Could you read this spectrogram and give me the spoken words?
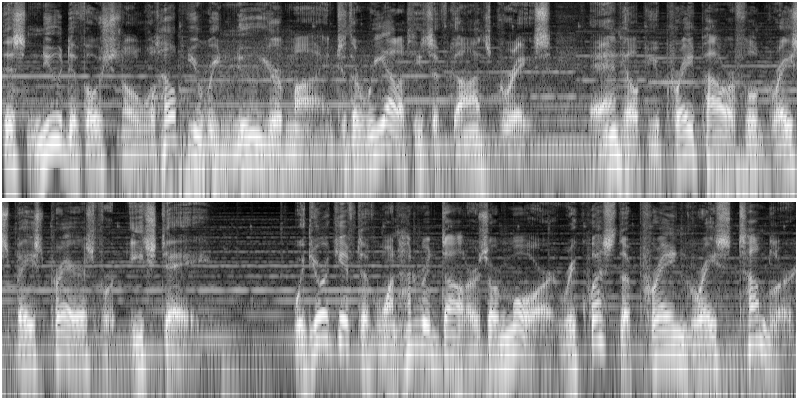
This new devotional will help you renew your mind to the realities of God's grace and help you pray powerful grace based prayers for each day. With your gift of $100 or more, request the Praying Grace Tumbler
